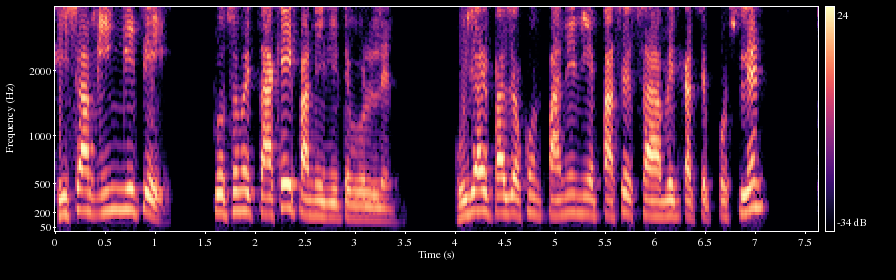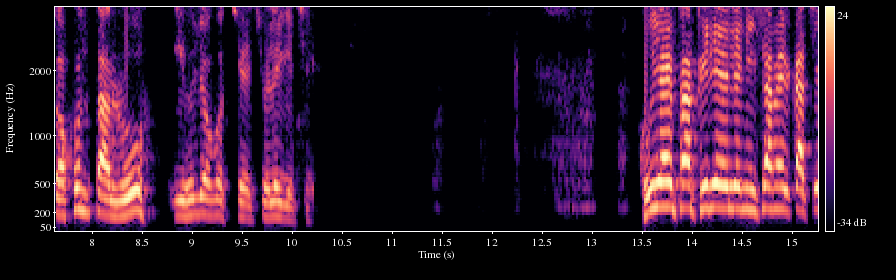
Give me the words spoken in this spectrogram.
হিসাম ইঙ্গিতে প্রথমে তাকেই পানি দিতে বললেন। হুজাইফা যখন পানি নিয়ে পাশের সাহাবির কাছে পৌঁছলেন, তখন তার রুহ ইহজগৎ ছেড়ে চলে গেছে। হুজাইফা ফিরে এলেন হিসামের কাছে,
